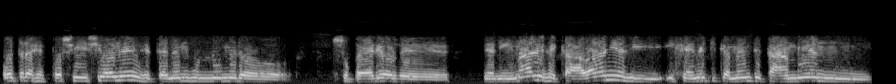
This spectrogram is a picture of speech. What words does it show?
otras exposiciones, eh, tenemos un número superior de, animales, de cabañas y, genéticamente también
